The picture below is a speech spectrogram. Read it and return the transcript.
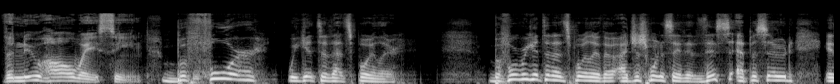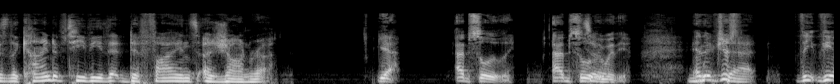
the new hallway scene, Before we get to that spoiler, before we get to that spoiler though, I just want to say that this episode is the kind of TV that defines a genre. yeah, absolutely, absolutely So, with you. And with just that, the the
